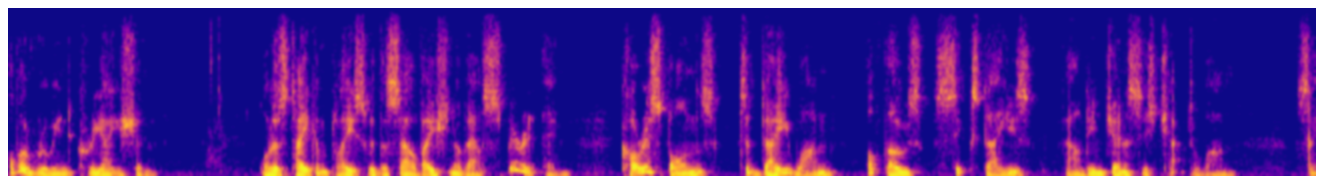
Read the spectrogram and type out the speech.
of a ruined creation. What has taken place with the salvation of our spirit then corresponds to day one of those six days found in Genesis chapter 1. 2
